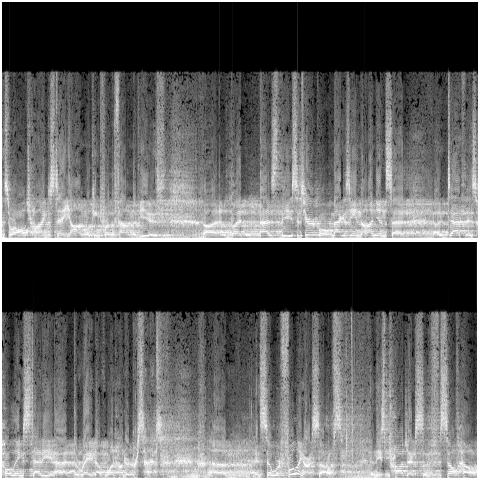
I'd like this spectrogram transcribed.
And so we're all trying to stay young, looking for the fountain of youth. Uh, but as the satirical magazine The Onion said, uh, death is holding steady at the rate of 100%. Um, and so we're fooling ourselves in these projects of self help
